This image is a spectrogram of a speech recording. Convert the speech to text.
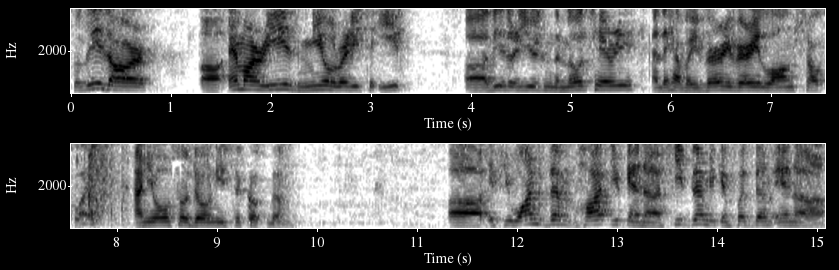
So these are uh, MREs, meal ready to eat. Uh, these are used in the military, and they have a very, very long shelf life. And you also don't need to cook them. Uh, if you want them hot, you can uh, heat them. You can put them in uh,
